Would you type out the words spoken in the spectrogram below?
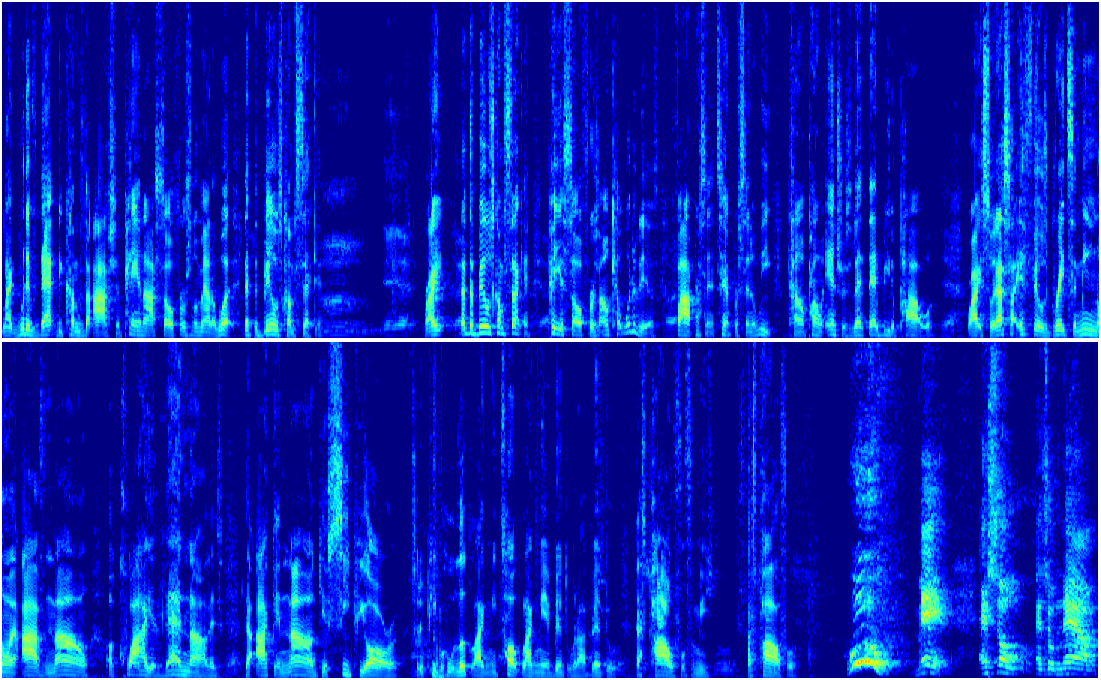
Like, what if that becomes the option? Paying ourselves first no matter what. Let the bills come second, Mm, yeah, yeah. right? Let the bills come second. Pay yourself first. I don't care what it is 5%, 10% a week, compound interest. Let that be the power, Yeah. right? So that's how it feels great to me knowing I've now acquired that knowledge that I can now give CPR to the people who look like me, talk like me, and been through what I've been through. That's powerful for me. That's powerful. Woo, man. And so and so now,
